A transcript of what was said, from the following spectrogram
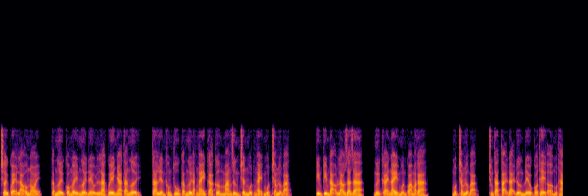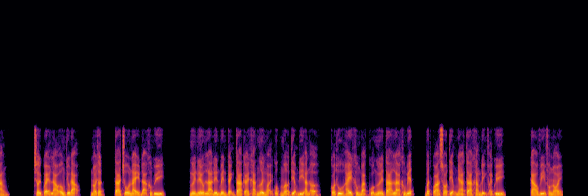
Trời quẻ lao ông nói, các ngươi có mấy người đều là quê nhà ta người, ta liền không thu các ngươi đắt ngay cả cơm mang rừng chân một ngày một trăm lượng bạc. Kim kim đạo lao ra ra, ngươi cái này muốn quá mắc a. Một trăm lượng bạc, chúng ta tại đại đường đều có thể ở một tháng. Trời quẻ lao ông tiếu đạo, nói thật, ta chỗ này đã không quý. Ngươi nếu là đến bên cạnh ta cái khác người ngoại quốc mở tiệm đi ăn ở, có thu hay không bạc của ngươi ta là không biết, bất quá so tiệm nhà ta khẳng định phải quý. Cao vĩ phong nói,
